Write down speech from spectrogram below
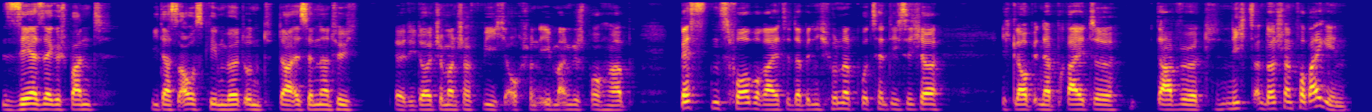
sehr, sehr gespannt, wie das ausgehen wird und da ist ja natürlich äh, die deutsche Mannschaft, wie ich auch schon eben angesprochen habe, bestens vorbereitet, da bin ich hundertprozentig sicher. Ich glaube, in der Breite da wird nichts an Deutschland vorbeigehen.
